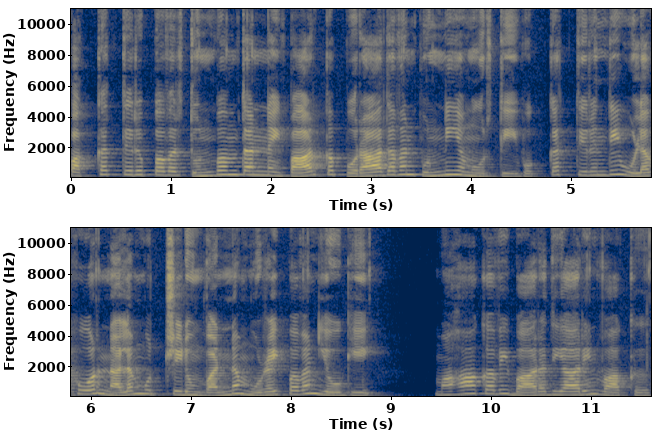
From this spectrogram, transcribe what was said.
பக்கத்திருப்பவர் துன்பம் தன்னை பார்க்கப் பொறாதவன் புண்ணியமூர்த்தி ஒக்கத்திருந்தி உலகோர் நலம் முற்றிடும் வண்ணம் உழைப்பவன் யோகி. மகாகவி பாரதியாரின் வாக்கு.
